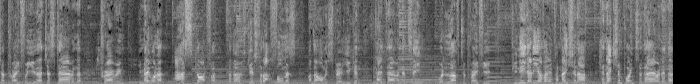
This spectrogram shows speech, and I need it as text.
to pray for you. They're just there in the prayer room. You may want to ask God for, for those gifts, for that fullness of the Holy Spirit, you can head there and the team would love to pray for you. If you need any other information, our connection points are there and in the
